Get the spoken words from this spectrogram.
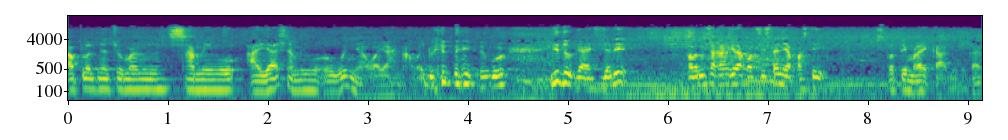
uploadnya cuman saminggu ayah saminggu eueuh nya wayah nawe duit gitu gitu guys. Jadi kalau misalkan kita konsisten ya pasti seperti mereka gitu kan.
